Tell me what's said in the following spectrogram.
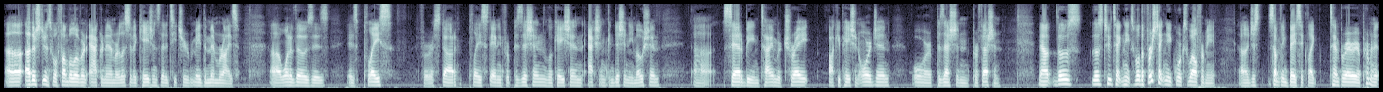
Uh, other students will fumble over an acronym or list of occasions that a teacher made them memorize. Uh, one of those is is place for estar, place standing for position, location, action, condition, emotion uh, ser being time or trait, occupation origin, or possession profession. Now those those two techniques. Well, the first technique works well for me, uh, just something basic like temporary or permanent.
